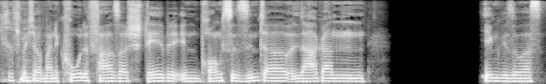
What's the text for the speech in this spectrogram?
Griffen. ich möchte aber meine Kohlefaserstäbe in Bronze Sinter lagern. Irgendwie sowas.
